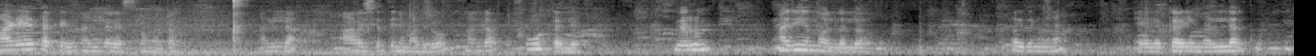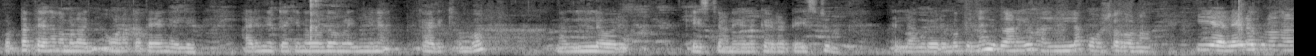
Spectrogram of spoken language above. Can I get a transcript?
മഴയത്തൊക്കെ ഇത് നല്ല രസമാണ് കേട്ടോ. നല്ല ആവശ്യത്തിന് മധുരവും നല്ല ഫ്രൂട്ടല്ലേ വെറും അരിയൊന്നും അല്ലല്ലോ. ഇതിങ്ങനെ ഏലക്കായും നല്ല കൊട്ടത്തേങ്ങ നമ്മൾ ഉണക്ക തേങ്ങയില്ലേ? അരിഞ്ഞിട്ടേക്കുന്നത് കൊണ്ട് നമ്മൾ ഇങ്ങനെ കടിക്കുമ്പോൾ നല്ല ഒരു ടേസ്റ്റാണ് ഏലക്കയുടെ ടേസ്റ്റും എല്ലാം കൂടി വരുമ്പോൾ പിന്നെ ഇതാണെങ്കിൽ നല്ല പോഷകമാണ്. ഈ ഇലയുടെ ഗുണങ്ങൾ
